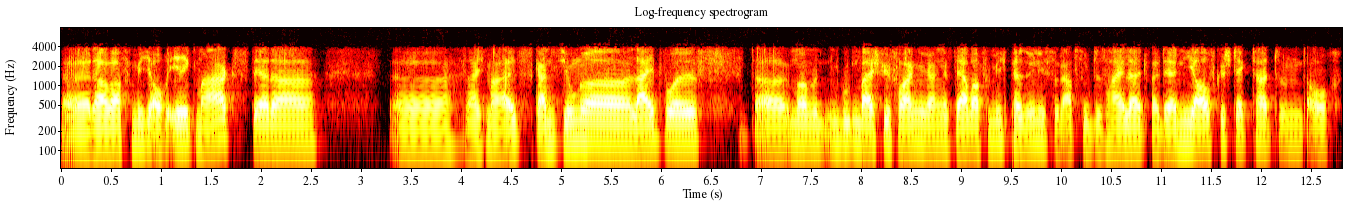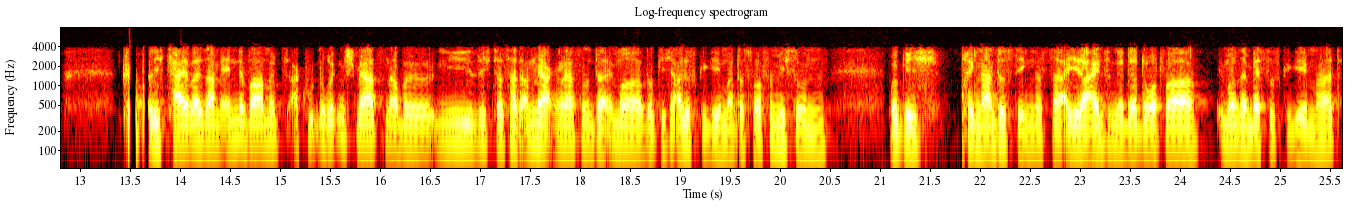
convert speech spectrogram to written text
Äh, da war für mich auch Erik Marx, der da äh, sag ich mal, als ganz junger Leitwolf da immer mit einem guten Beispiel vorangegangen ist, der war für mich persönlich so ein absolutes Highlight, weil der nie aufgesteckt hat und auch körperlich teilweise am Ende war mit akuten Rückenschmerzen, aber nie sich das hat anmerken lassen und da immer wirklich alles gegeben hat. Das war für mich so ein wirklich prägnantes Ding, dass da jeder Einzelne, der dort war, immer sein Bestes gegeben hat.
